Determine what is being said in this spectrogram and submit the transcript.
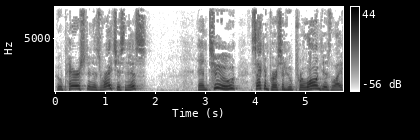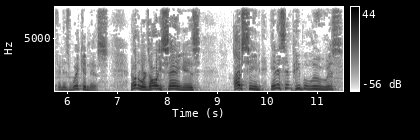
who perished in his righteousness, and two, second person who prolonged his life in his wickedness. In other words, all he's saying is, I've seen innocent people lose,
